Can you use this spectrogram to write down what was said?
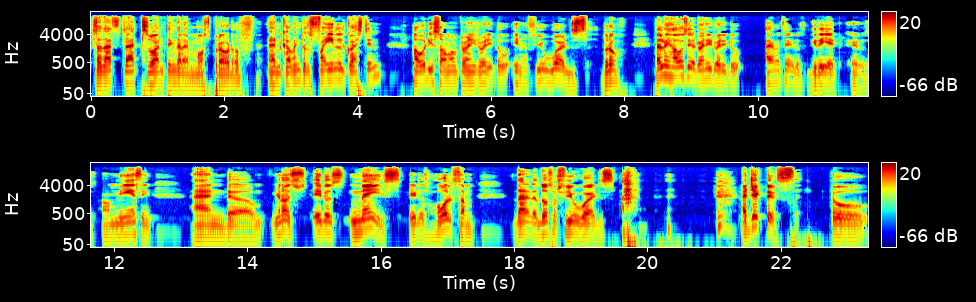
so that's, that's one thing that I'm most proud of. And coming to the final question, how would you sum up 2022 in a few words, bro? Tell me how was your 2022? I would say it was great. It was amazing. And, um, you know, it was nice. It was wholesome. That, those are few words. Adjectives to,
